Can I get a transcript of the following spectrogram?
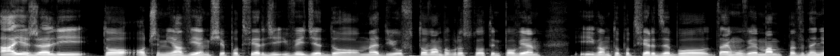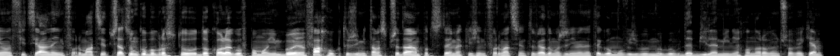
a jeżeli to, o czym ja wiem, się potwierdzi i wyjdzie do mediów, to wam po prostu o tym powiem i wam to potwierdzę, bo tak jak mówię, mam pewne nieoficjalne informacje, w szacunku po prostu do kolegów po moim byłym fachu, którzy mi tam sprzedają pod stołem jakieś informacje, no to wiadomo, że nie będę tego mówić, bo bym był debilem i niehonorowym człowiekiem,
